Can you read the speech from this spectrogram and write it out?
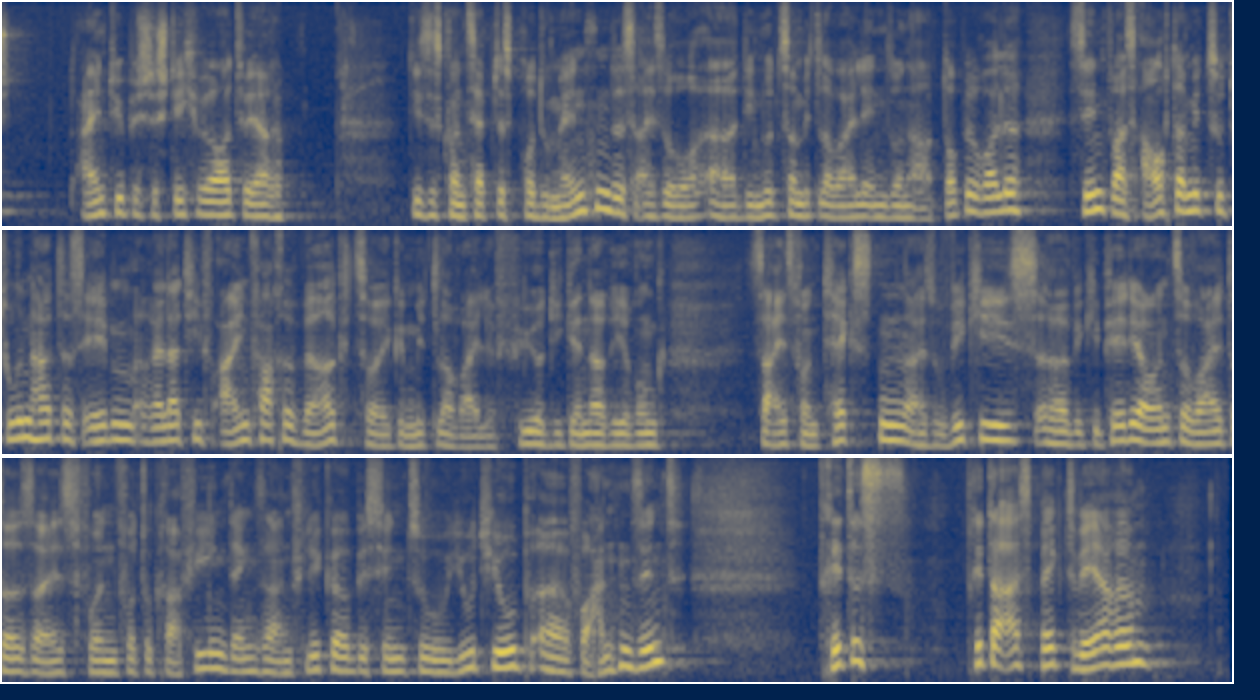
Ein typisches Stichwort wäre dieses Konzept des Produmenten, dass also äh, die Nutzer mittlerweile in so einer Art Doppelrolle sind, was auch damit zu tun hat, dass eben relativ einfache Werkzeuge mittlerweile für die Generierung sei es von Texten, also Wikis, äh, Wikipedia und so weiter, sei es von Fotografien, denken Sie an Flickr bis hin zu YouTube, äh, vorhanden sind. Drittes, dritter Aspekt wäre,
